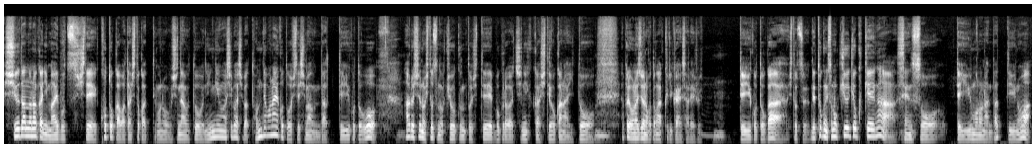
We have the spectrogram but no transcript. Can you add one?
集団の中に埋没して子とか私とかっていうものを失うと人間はしばしばとんでもないことをしてしまうんだっていうことをある種の一つの教訓として僕らは血肉化しておかないと、やっぱり同じようなことが繰り返される。っていうことが一つ。で特にその究極系が戦争っていうものなんだっていうのは、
